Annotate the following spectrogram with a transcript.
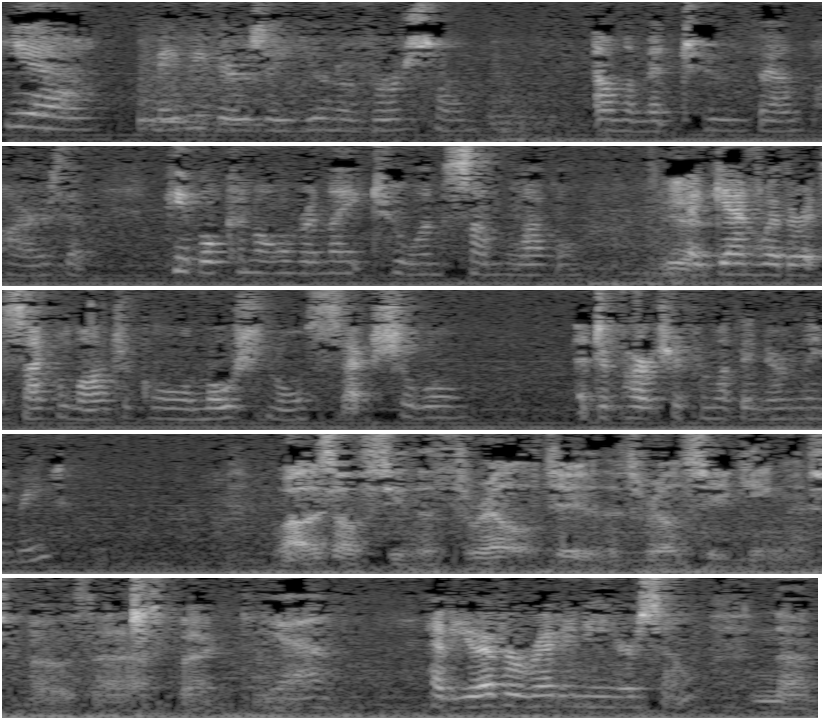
yeah. Maybe there's a universal element to vampires that people can all relate to on some level. Yeah. Again, whether it's psychological, emotional, sexual, a departure from what they normally read. Well, there's obviously the thrill too, the thrill seeking, I suppose, that aspect. Yeah. Have you ever read any yourself? None.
